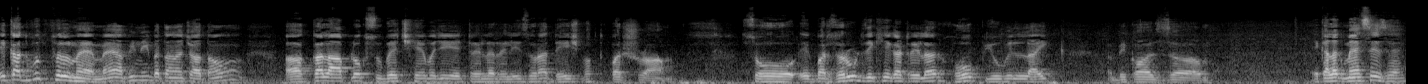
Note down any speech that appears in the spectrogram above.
एक अद्भुत फ़िल्म है। मैं अभी नहीं बताना चाहता हूँ। कल आप लोग सुबह छः बजे ये ट्रेलर रिलीज़ हो रहा है देशभक्त परशुराम। सो so, एक बार ज़रूर देखिएगा trailer hope you will like because एक अलग मैसेज है।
